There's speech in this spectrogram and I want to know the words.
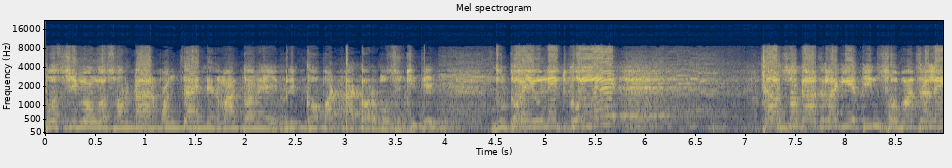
পশ্চিমবঙ্গ সরকার পঞ্চায়েতের মাধ্যমে বৃক্ষ পাট্টা কর্মসূচিতে। দুটো ইউনিট করলে চারশো গাছ লাগিয়ে তিনশো বাঁচালে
